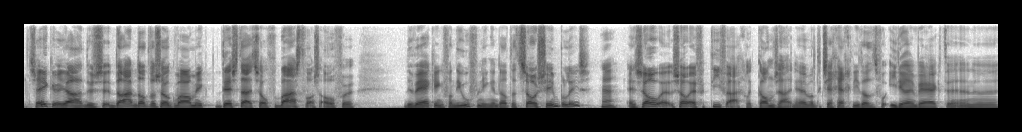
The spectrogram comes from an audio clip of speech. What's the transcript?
Zeker, ja. Dus eh, daar, dat was ook waarom ik destijds zo verbaasd was over de werking van die oefeningen. Dat het zo simpel is Ja. en zo, eh, zo effectief eigenlijk kan zijn. Hè? Want ik zeg echt niet dat het voor iedereen werkt en eh,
